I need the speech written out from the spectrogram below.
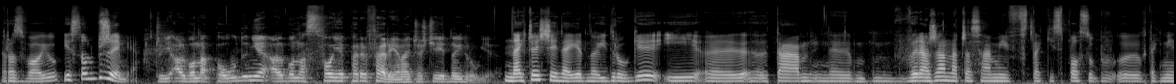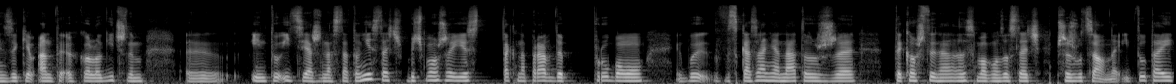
rozwoju, jest olbrzymia. Czyli albo na południe, albo na swoje peryferie, najczęściej jedno i drugie. Najczęściej na jedno i drugie i y, ta y, wyrażana czasami w taki sposób, y, w takim językiem antyekologicznym intuicja, że nas na to nie stać, być może jest tak naprawdę próbą jakby wskazania na to, że te koszty na nas mogą zostać przerzucone. I tutaj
